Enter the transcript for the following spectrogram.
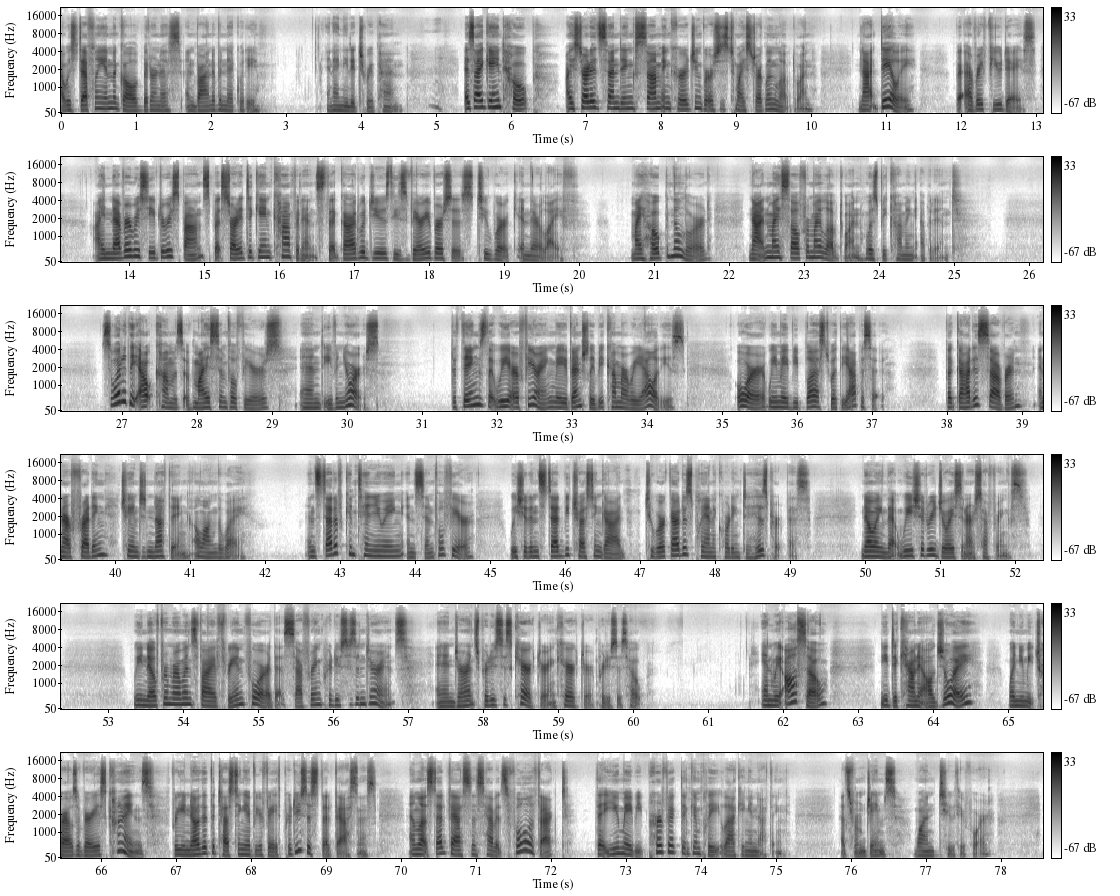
I was definitely in the gall of bitterness and bond of iniquity and I needed to repent. As I gained hope, I started sending some encouraging verses to my struggling loved one, not daily, but every few days. I never received a response, but started to gain confidence that God would use these very verses to work in their life. My hope in the Lord, not in myself or my loved one, was becoming evident. So, what are the outcomes of my sinful fears and even yours? The things that we are fearing may eventually become our realities, or we may be blessed with the opposite. But God is sovereign, and our fretting changed nothing along the way. Instead of continuing in sinful fear, we should instead be trusting God to work out His plan according to His purpose, knowing that we should rejoice in our sufferings. We know from Romans 5 3 and 4 that suffering produces endurance, and endurance produces character, and character produces hope. And we also need to count it all joy when you meet trials of various kinds, for you know that the testing of your faith produces steadfastness. And let steadfastness have its full effect, that you may be perfect and complete, lacking in nothing. That's from James 1 2 through 4.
